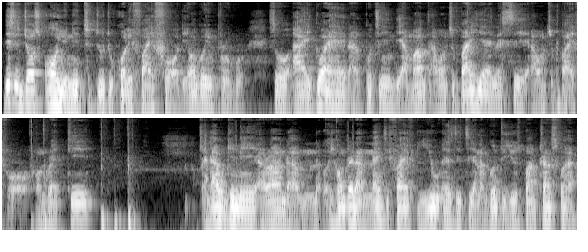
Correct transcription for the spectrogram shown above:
this is just all you need to do to qualify for the ongoing promo. So i go ahead and put in the amount i want to buy here. Let's say i want to buy for 100k and that will give me around um, 195 USDT and I'm going to use bank transfer.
